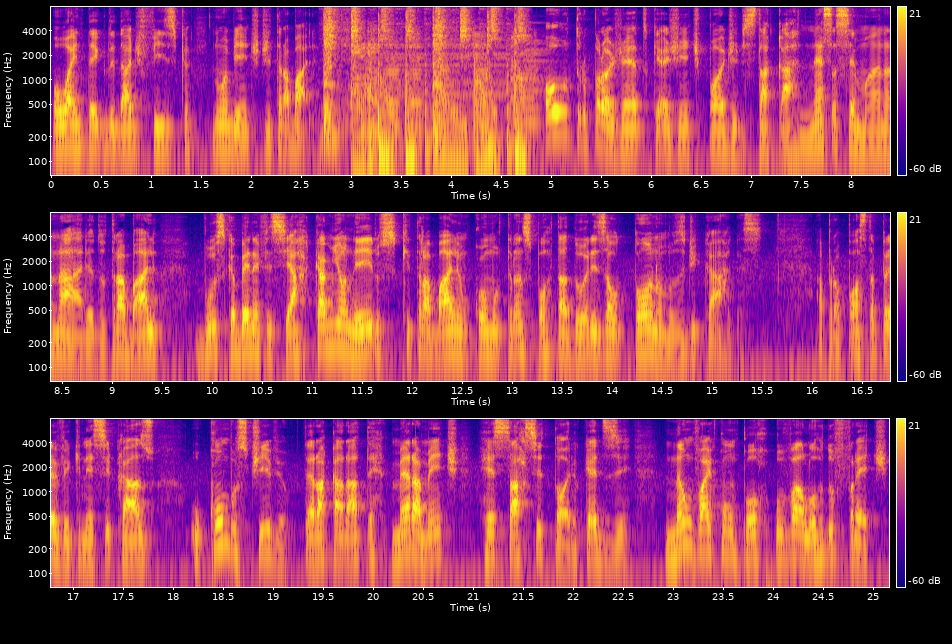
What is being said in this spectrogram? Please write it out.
ou à integridade física no ambiente de trabalho. Outro projeto que a gente pode destacar nessa semana na área do trabalho busca beneficiar caminhoneiros que trabalham como transportadores autônomos de cargas. A proposta prevê que, nesse caso, o combustível terá caráter meramente ressarcitório, quer dizer, não vai compor o valor do frete,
